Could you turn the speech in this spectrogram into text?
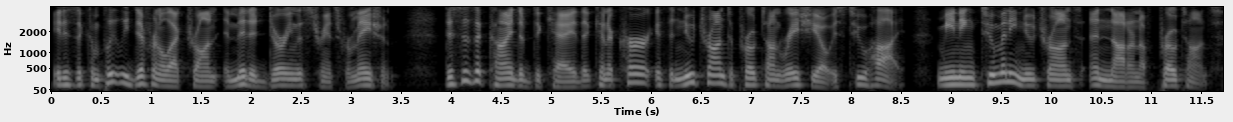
It is a completely different electron emitted during this transformation. This is a kind of decay that can occur if the neutron to proton ratio is too high, meaning too many neutrons and not enough protons.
